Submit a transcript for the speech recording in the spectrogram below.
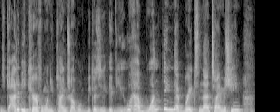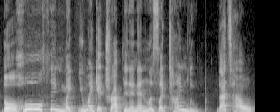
you got to be careful when you time travel because if you have one thing that breaks in that time machine, the whole thing might you might get trapped in an endless like time loop. That's how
